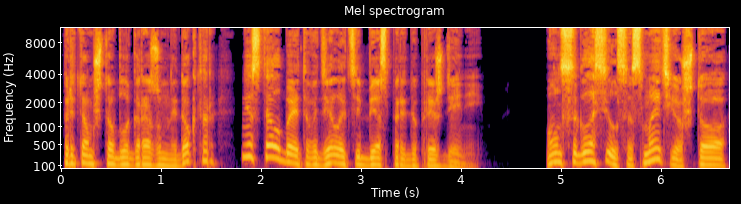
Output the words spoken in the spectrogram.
при том, что благоразумный доктор не стал бы этого делать и без предупреждений. Он согласился с Мэтью, что,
